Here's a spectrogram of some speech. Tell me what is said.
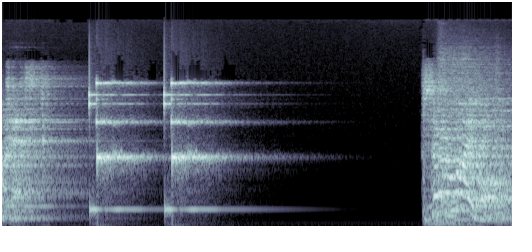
Contest. Survival.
